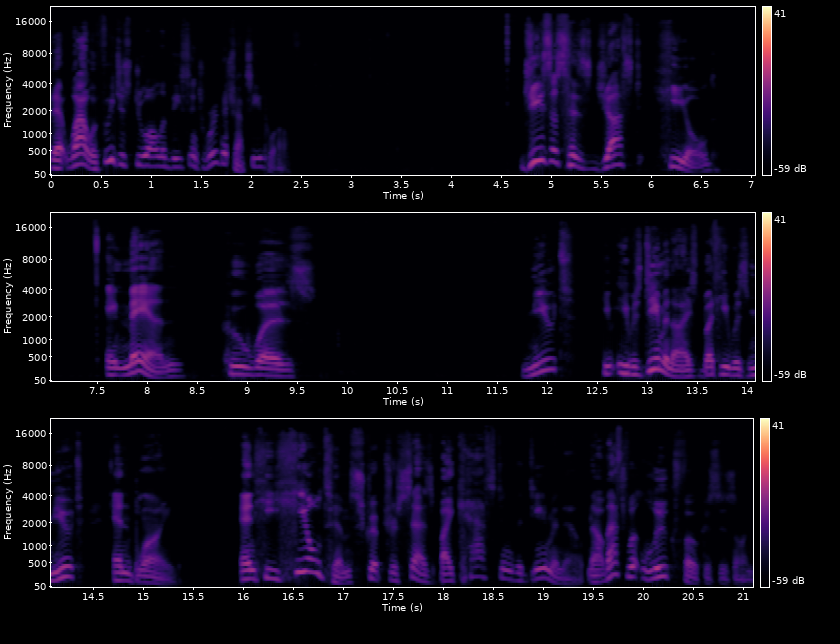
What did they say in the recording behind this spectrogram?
that wow, if we just do all of these things, we're going to see 12. Jesus has just healed a man who was mute. He, he was demonized, but he was mute and blind. And he healed him, scripture says, by casting the demon out. Now, that's what Luke focuses on.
